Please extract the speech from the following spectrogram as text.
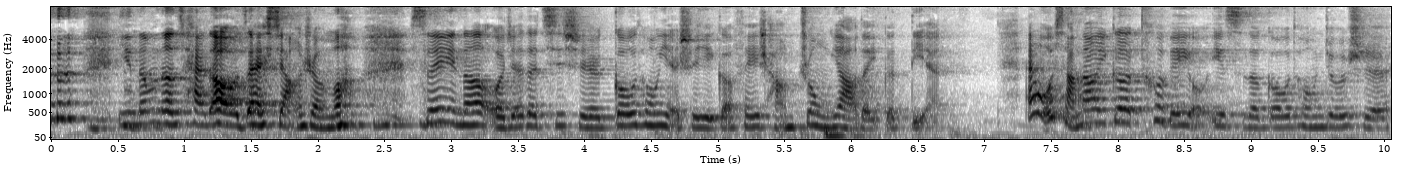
你能不能猜到我在想什么？所以呢，我觉得其实沟通也是一个非常重要的一个点。哎，我想到一个特别有意思的沟通，就是，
